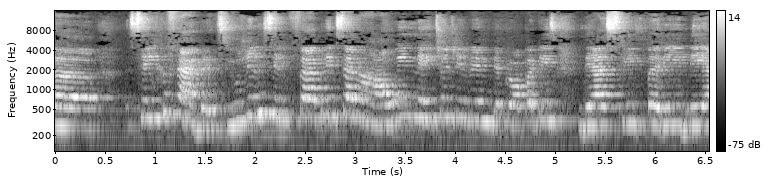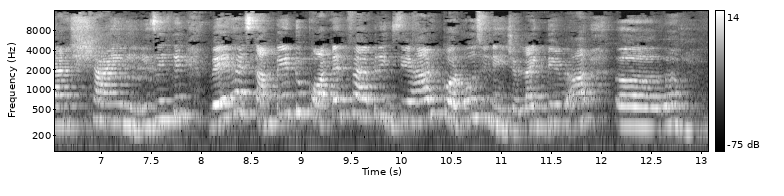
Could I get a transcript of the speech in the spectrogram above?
Uh, silk fabrics. Usually silk fabrics are how in nature children the properties they are slippery they are shiny isn't it? Whereas compared to cotton fabrics they are corrosive in nature. Like they are uh, um,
